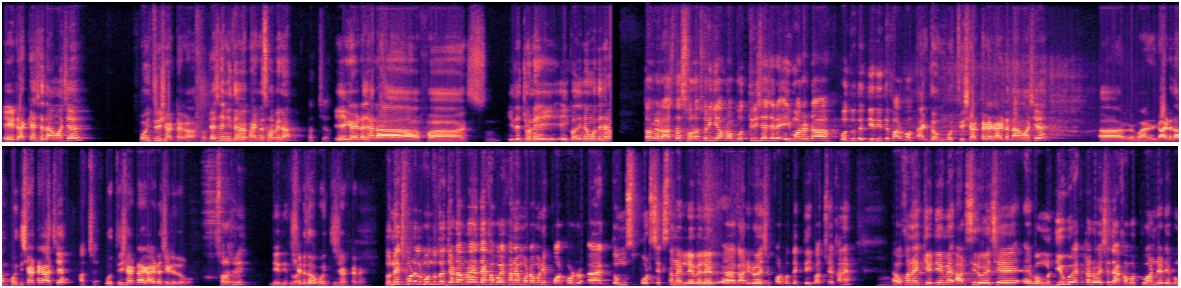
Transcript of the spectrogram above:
এইটা ক্যাশে দাম আছে পঁয়ত্রিশ হাজার টাকা। ক্যাশে নিতে হবে ফাইন্যান্স হবে না। আচ্ছা। এই গাড়িটা যারা আহ, ঈদের জন্য এই- কদিনের মধ্যে তাহলে রাজদা সরাসরি কি আমরা বত্রিশ হাজারে এই মডেলটা বন্ধুদের দিয়ে দিতে পারব? একদম বত্রিশ হাজার টাকা গাড়িটার দাম আছে। আর মানে গাড়িটার দাম পঁয়ত্রিশ হাজার টাকা আছে। আচ্ছা। বত্রিশ হাজার টাকা গাড়িটা ছেড়ে দেবো। সরাসরি দিয়ে দিতে ছেড়ে দেবো পঁয়ত্রিশ হাজার টাকায়। তো নেক্সট মডেল বন্ধুদের যেটা আমরা দেখাবো এখানে মোটামুটি পরপর একদম স্পোর্টস সেকশনের লেভেলের গাড়ি রয়েছে পরপর দেখতেই পাচ্ছ এখানে। ওখানে কেটিএম এর আরসি রয়েছে এবং ডিউ একটা রয়েছে দেখাবো টু হান্ড্রেড এবং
